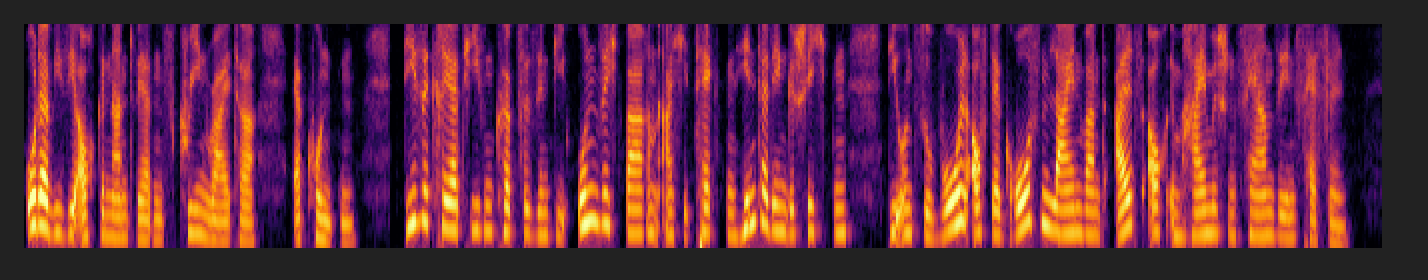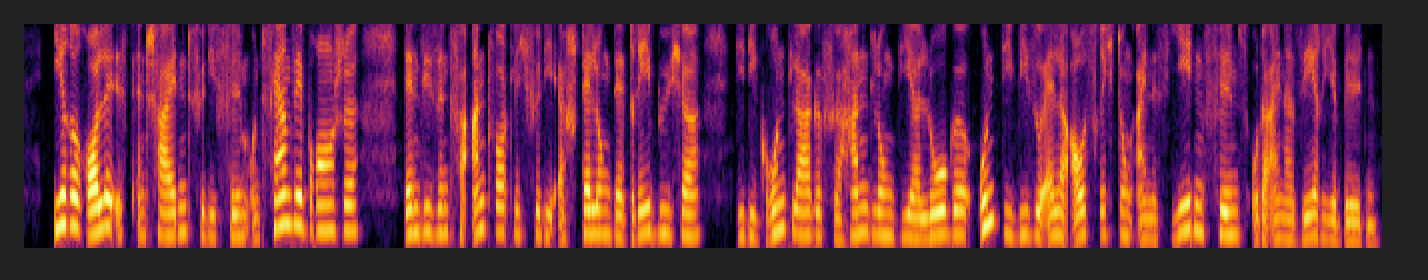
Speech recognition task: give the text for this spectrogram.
oder wie sie auch genannt werden, Screenwriter erkunden. Diese kreativen Köpfe sind die unsichtbaren Architekten hinter den Geschichten, die uns sowohl auf der großen Leinwand als auch im heimischen Fernsehen fesseln. Ihre Rolle ist entscheidend für die Film- und Fernsehbranche, denn sie sind verantwortlich für die Erstellung der Drehbücher, die die Grundlage für Handlung, Dialoge und die visuelle Ausrichtung eines jeden Films oder einer Serie bilden.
